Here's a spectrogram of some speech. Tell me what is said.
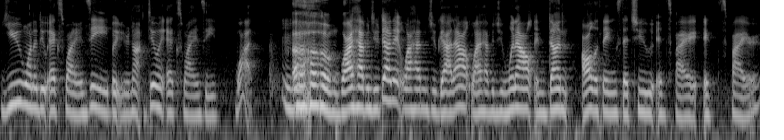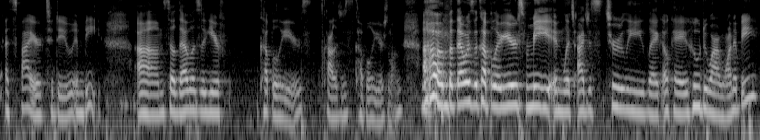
you want to do X, Y, and Z, but you're not doing X, Y, and Z. Why? Um, why haven't you done it? Why haven't you got out? Why haven't you went out and done all the things that you inspire, inspire, aspire to do and be? Um, so that was a year, couple of years. College is a couple of years long, um, but that was a couple of years for me in which I just truly like, okay, who do I want to be?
